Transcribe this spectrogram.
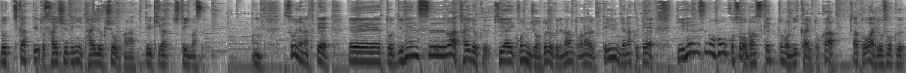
どっちかっていうと最終的に体力勝負かなっていう気がしています。うん、そうじゃなくて、えーと、ディフェンスは体力、気合、根性、努力でなんとかなるっていうんじゃなくてディフェンスの方こそバスケットの理解とかあとは予測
